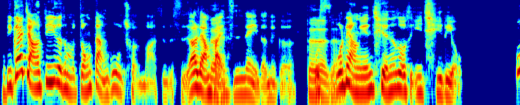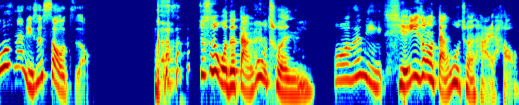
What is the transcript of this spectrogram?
你刚才讲的第一个什么总胆固醇嘛，是不是要两百之内的那个？对对对。我两年前那时候是一七六。哇，那你是瘦子哦。就是我的胆固醇，哇，那你血液中的胆固醇还好。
